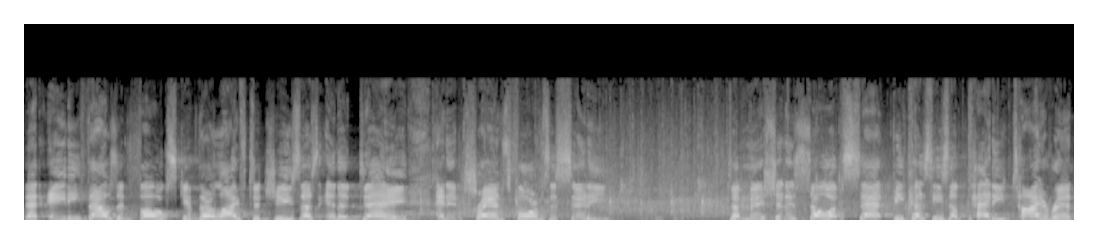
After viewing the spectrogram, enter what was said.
that 80,000 folks give their life to Jesus in a day, and it transforms a city. Domitian is so upset because he's a petty tyrant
